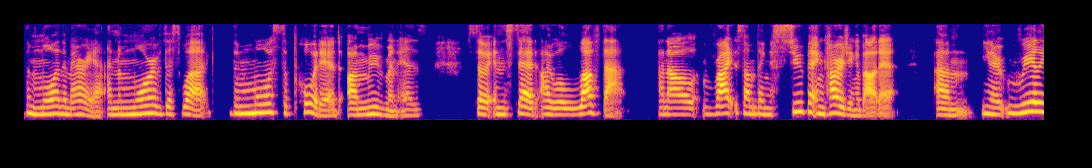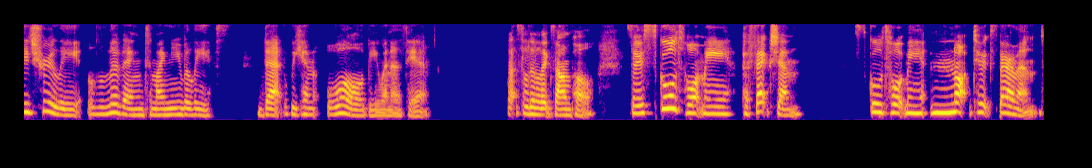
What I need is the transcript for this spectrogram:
the more the merrier, and the more of this work the more supported our movement is. So instead, I will love that and I'll write something super encouraging about it. Um, you know, really truly living to my new beliefs that we can all be winners here. That's a little example. So, school taught me perfection. School taught me not to experiment,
